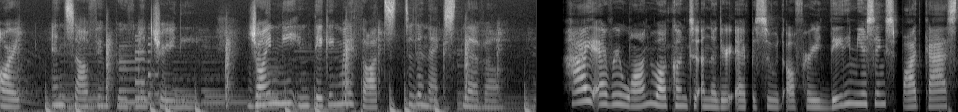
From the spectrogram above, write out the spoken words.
art, and self improvement journey. Join me in taking my thoughts to the next level. Hi everyone, welcome to another episode of her Daily Musings podcast.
